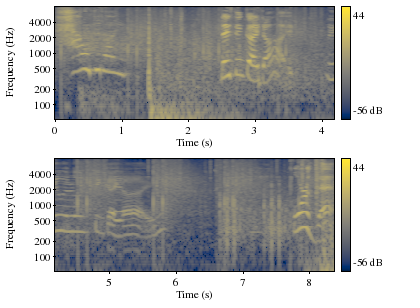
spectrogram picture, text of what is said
How did I? They think I died. They literally think I died. Poor them.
